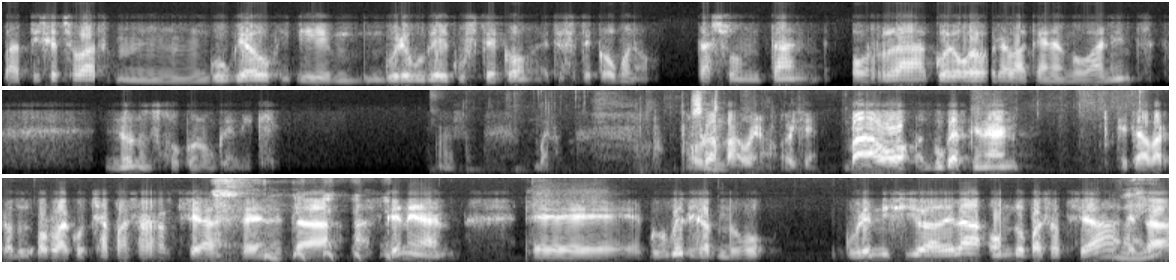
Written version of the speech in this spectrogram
ba, pizketxo bat mm, gu geuk gure gure ikusteko, eta esateko, bueno, kasuntan horrelako egoera batean nengo banintz, non uz joko nukenik. Bueno, Horren, ba, bueno, oize. Ba, o, guk azkenean, eta barkatu horrelako txapa sartzea zen, eta azkenean, e, guk beti esaten dugu, gure misioa dela ondo pasatzea, Bai. eta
